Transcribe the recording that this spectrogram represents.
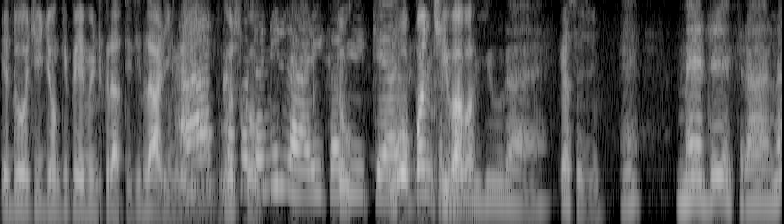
ये दो चीज़ों की पेमेंट कराती थी लाड़ी मेरी उसको। पता नहीं लाड़ी का भी क्या वो पंछी बाबा। जुड़ा है। कैसे जी? हैं? मैं देख रहा है ना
